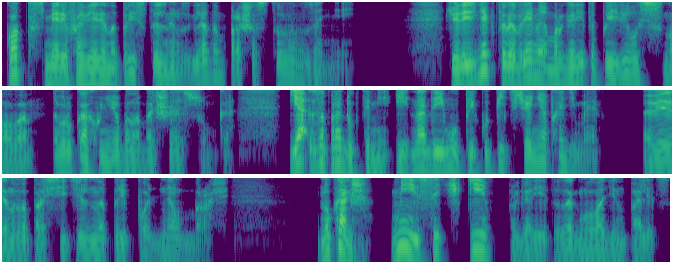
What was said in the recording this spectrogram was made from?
Кот, смерив Аверина пристальным взглядом, прошествовал за ней. Через некоторое время Маргарита появилась снова. В руках у нее была большая сумка. — Я за продуктами, и надо ему прикупить все необходимое. Аверин вопросительно приподнял бровь. — Ну как же, мисочки, — Маргарита загнул один палец,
